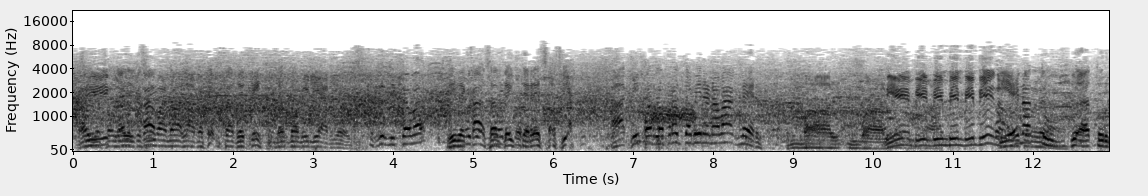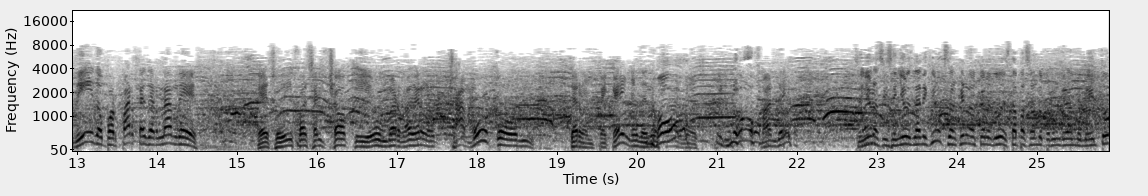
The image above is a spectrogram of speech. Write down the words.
Sí, claro que sí. dedicaban a la venta de títulos nobiliarios Se dedicaba y de casas de interés social. Aquí por lo pronto miren a Wagner. Mal, mal. Bien, bien, bien, bien, bien, bien. Bien aturdido por parte de Hernández. Que su hijo es el Chucky, un verdadero chamuco, pero en pequeño de dos No, años. no. Mande. Señoras y señores, la Legión extranjera no cabe duda está pasando por un gran momento.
